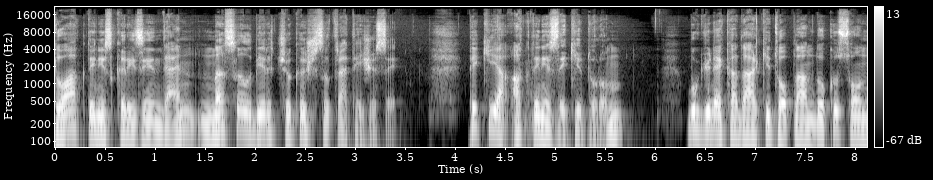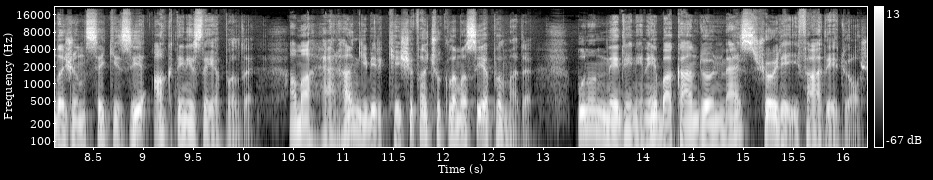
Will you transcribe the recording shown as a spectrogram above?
Doğu Akdeniz krizinden nasıl bir çıkış stratejisi? Peki ya Akdeniz'deki durum? Bugüne kadarki toplam 9 sondajın 8'i Akdeniz'de yapıldı. Ama herhangi bir keşif açıklaması yapılmadı. Bunun nedenini Bakan Dönmez şöyle ifade ediyor.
